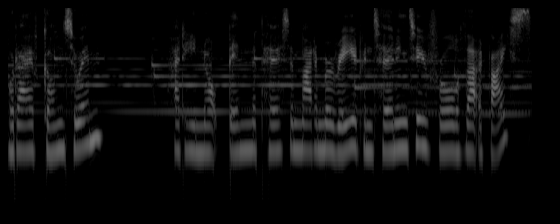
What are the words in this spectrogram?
Would I have gone to him Had he not been the person Madame Marie had been turning to for all of that advice?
